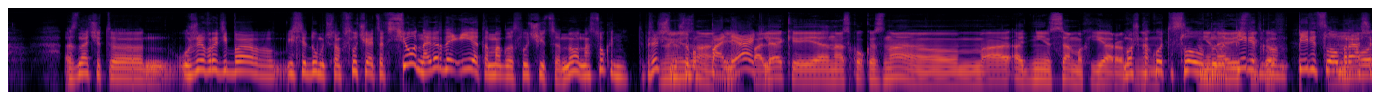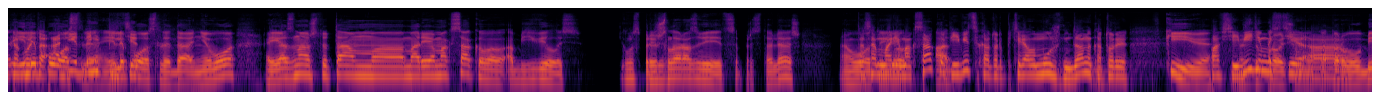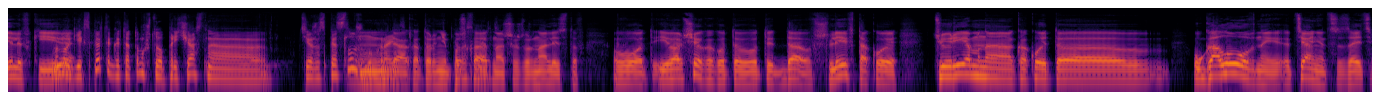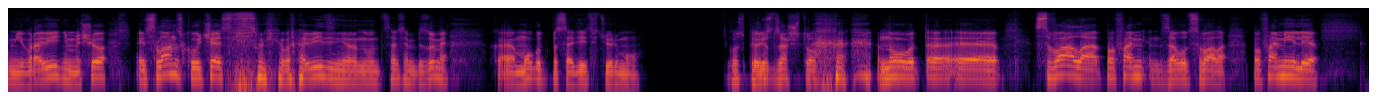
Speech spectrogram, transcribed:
значит, э, уже вроде бы, если думать, что там случается все, наверное, и это могло случиться. Но насколько... Ты представляешь, ну, чтобы знаю, поляки... Нет, поляки, я, насколько знаю, а, одни из самых ярых Может, какое-то слово было перед, перед словом ну, Раша или после, или после, да, него. Я знаю, что там э, Мария Максакова объявилась. Господи. Пришла развеяться, представляешь? Та вот, самая Мария Максакова, от... певица, которая потеряла мужа недавно, который... В Киеве, По всей видимости... Прочим, а, которого убили в Киеве. Многие эксперты говорят о том, что причастна те же спецслужбы украинские. Да, которые не пускают наших журналистов. Вот. И вообще какой-то вот, да, шлейф такой тюремно какой-то уголовный тянется за этим Евровидением. Еще исландскую участницу Евровидения, ну, совсем безумие, могут посадить в тюрьму. Господи, есть, за что? ну вот э, э, Свала, по фами... зовут Свала, по фамилии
